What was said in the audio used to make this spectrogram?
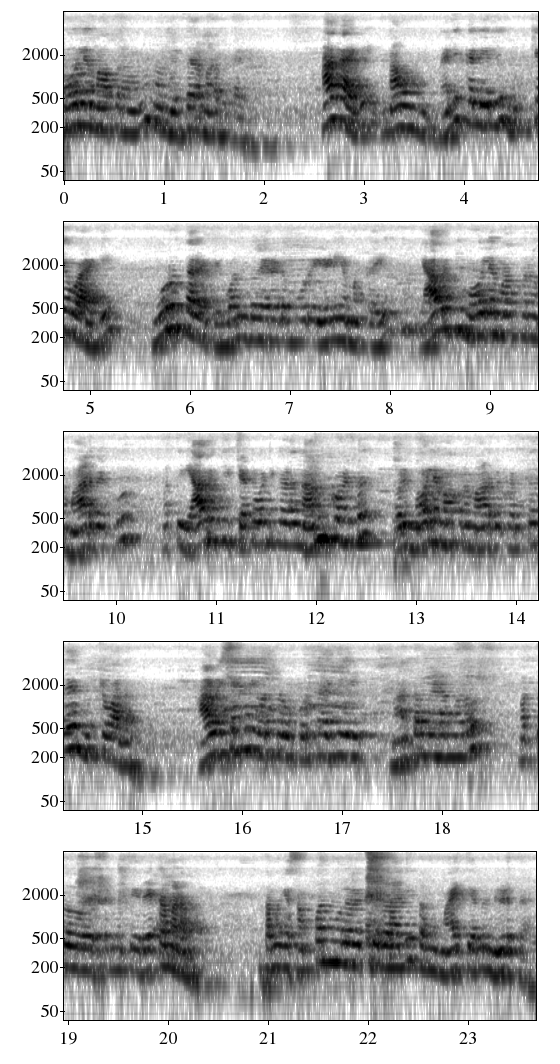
ಮೌಲ್ಯಮಾಪನವನ್ನು ನಾವು ನಿರ್ಧಾರ ಮಾಡಬೇಕಾಗಿದೆ ಹಾಗಾಗಿ ನಾವು ಮೆಡಿಕಲಿಯಲ್ಲಿ ಮುಖ್ಯವಾಗಿ ಮೂರು ತರಗತಿ, ಒಂದು, ಎರಡು, ಮೂರು ಏಣಿಯ ಮಕ್ಕಳಿಗೆ ಯಾವ ರೀತಿ ಮೌಲ್ಯಮಾಪನ ಮಾಡಬೇಕು ಮತ್ತು ಯಾವ ರೀತಿ ಚಟುವಟಿಕೆಗಳನ್ನು ಅಂದ್ಕೊಂಡು ಅವ್ರಿಗೆ ಮೌಲ್ಯಮಾಪನ ಮಾಡಬೇಕಂತದೇ ಮುಖ್ಯವಾದಂಥದ್ದು ಆ ವಿಷಯನೇ ಇವತ್ತು ಕುರಿತಾಗಿ ಮಾಂತ ಮೇಡಮ್ ಅವರು ಮತ್ತು ಶ್ರೀಮತಿ ರೇಖಾ ಮೇಡಮ್ ತಮಗೆ ಸಂಪನ್ಮೂಲ ವ್ಯಕ್ತಿಗಳಾಗಿ ತಮ್ಮ ಮಾಹಿತಿಯನ್ನು ನೀಡುತ್ತಾರೆ.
